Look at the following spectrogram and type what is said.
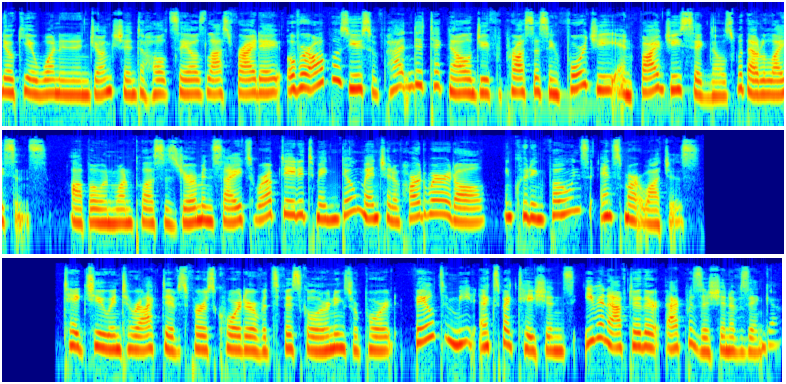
Nokia won an injunction to halt sales last Friday over Oppo's use of patented technology for processing 4G and 5G signals without a license. Oppo and OnePlus's German sites were updated to make no mention of hardware at all, including phones and smartwatches. Take Two Interactive's first quarter of its fiscal earnings report failed to meet expectations even after their acquisition of Zynga.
